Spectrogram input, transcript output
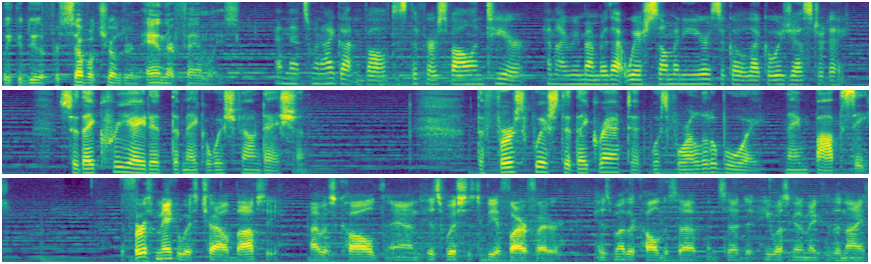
we could do it for several children and their families. And that's when I got involved as the first volunteer. And I remember that wish so many years ago like it was yesterday. So they created the Make-A-Wish Foundation. The first wish that they granted was for a little boy named Bopsy. The first Make-A-Wish child, Bopsy, I was called and his wish is to be a firefighter. His mother called us up and said that he wasn't going to make it through the night.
